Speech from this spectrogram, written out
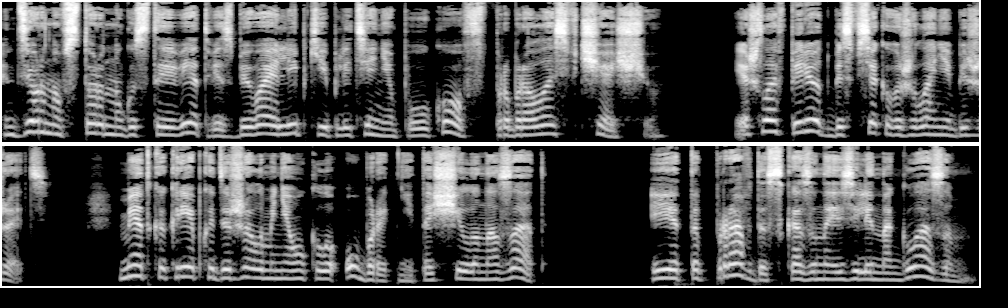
Дернув в сторону густые ветви, сбивая липкие плетения пауков, пробралась в чащу. Я шла вперед без всякого желания бежать. Метка крепко держала меня около оборотней, тащила назад. И это правда, сказанная зеленоглазом,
